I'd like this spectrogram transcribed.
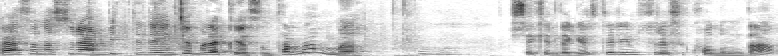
Ben sana süren bitti deyince bırakıyorsun tamam mı? Şu şekilde göstereyim. Süresi kolumda.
